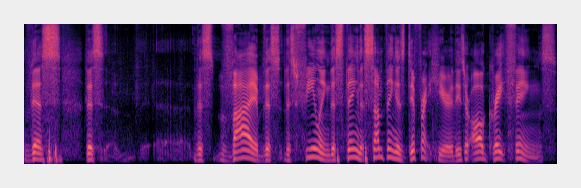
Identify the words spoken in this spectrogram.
this this this vibe, this, this feeling, this thing that something is different here. These are all great things.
